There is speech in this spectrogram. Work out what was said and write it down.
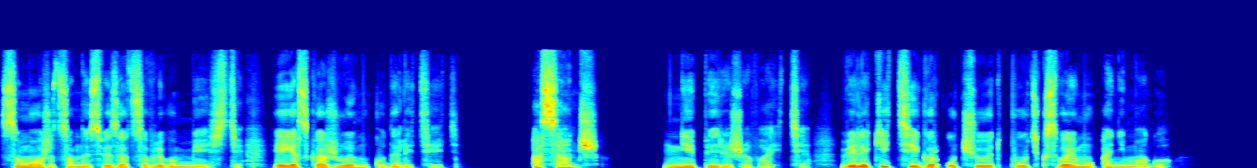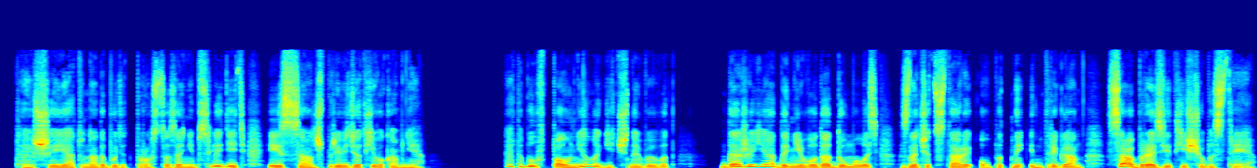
сможет со мной связаться в любом месте, и я скажу ему, куда лететь. А Санж? Не переживайте, великий тигр учует путь к своему анимагу. То есть Шияту надо будет просто за ним следить, и Санж приведет его ко мне. Это был вполне логичный вывод. Даже я до него додумалась, значит, старый опытный интриган сообразит еще быстрее.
